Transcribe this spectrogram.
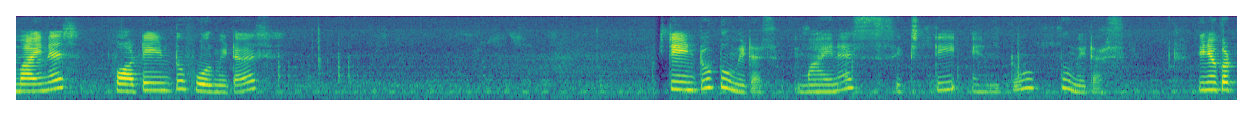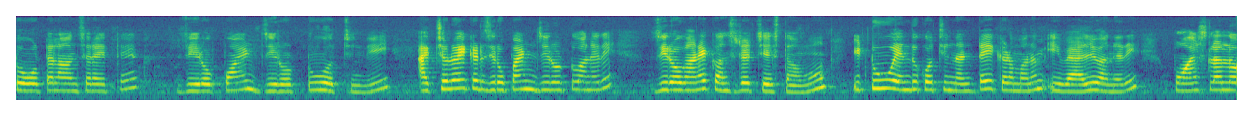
minus forty into four metres sixty into two metres minus sixty into two metres దీని యొక్క టోటల్ ఆన్సర్ అయితే జీరో పాయింట్ జీరో టూ వచ్చింది. యాక్చువల్గా ఇక్కడ జీరో పాయింట్ జీరో టూ అనేది జీరోగానే కన్సిడర్ చేస్తాము. ఈ టూ ఎందుకు వచ్చిందంటే ఇక్కడ మనం ఈ వాల్యూ అనేది పాయింట్స్లలో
